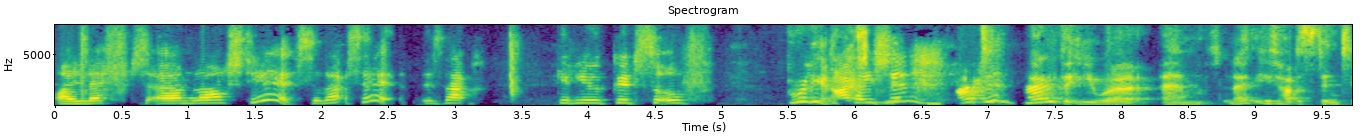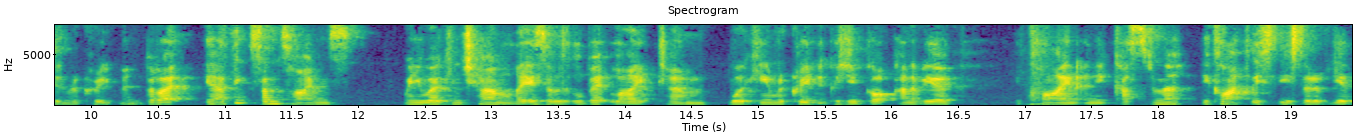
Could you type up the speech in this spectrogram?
I left um, last year. So that's it. Is that give you a good sort of Brilliant. Actually, I didn't know that you were um, know that you'd had a stint in recruitment, but I, know, I think sometimes when you work in channel, it is a little bit like um, working in recruitment because you've got kind of your, your client and your customer, your client, you sort of your,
